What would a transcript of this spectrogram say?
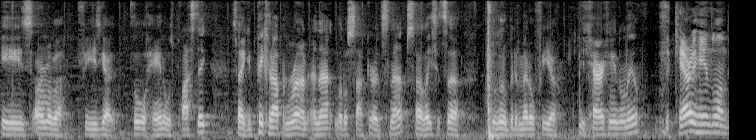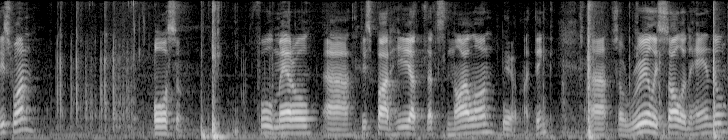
is I remember a few years ago the little handle was plastic, so you could pick it up and run, and that little sucker would snap. So at least it's a, a little bit of metal for your your carry handle now. The carry handle on this one, awesome. Full metal. Uh, this part here, that's nylon, Yeah. I think. Uh, so really solid handle.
